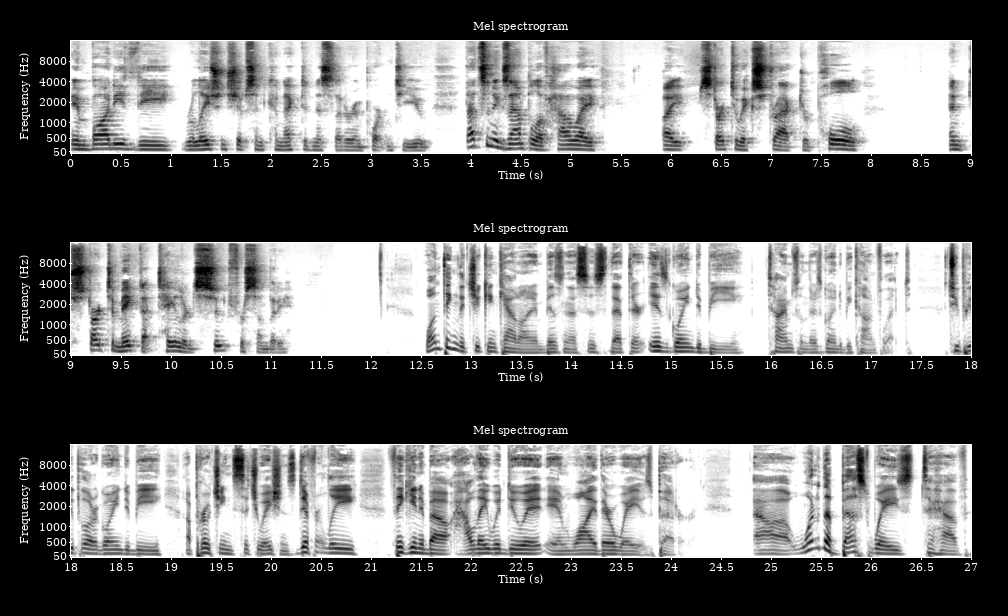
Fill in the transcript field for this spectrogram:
embody the relationships and connectedness that are important to you. That's an example of how I I start to extract or pull and start to make that tailored suit for somebody. One thing that you can count on in business is that there is going to be times when there's going to be conflict. two people are going to be approaching situations differently, thinking about how they would do it and why their way is better. Uh, one of the best ways to have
